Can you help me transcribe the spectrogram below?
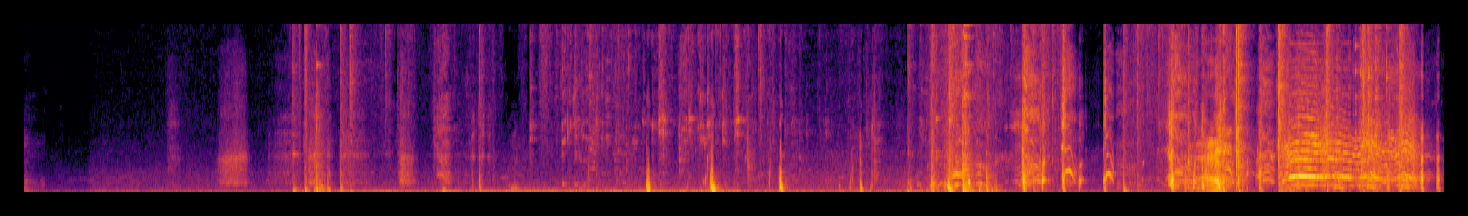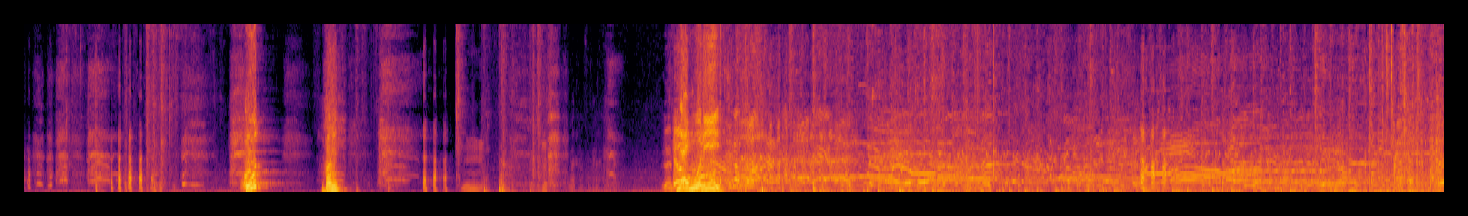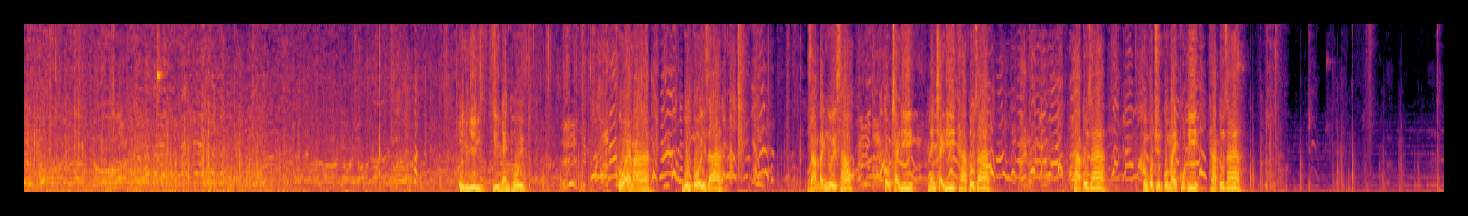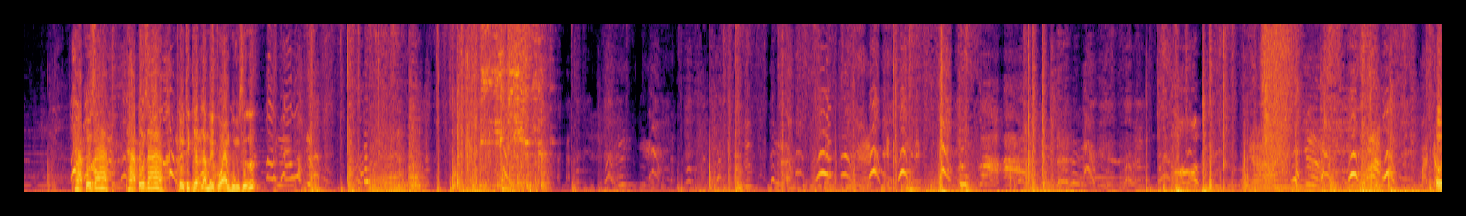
Cút Vâng. Nhảy múa đi. Đừng nhìn, đi nhanh thôi. Cô em à Buông cô ấy ra. Dám đánh người sao? Cậu chạy đi, nhanh chạy đi, thả tôi ra. Thả tôi ra. Không có chuyện của mày cút đi, thả tôi ra. Thả tôi ra, thả tôi ra. Tôi thích nhất là mấy cô em hung dữ.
